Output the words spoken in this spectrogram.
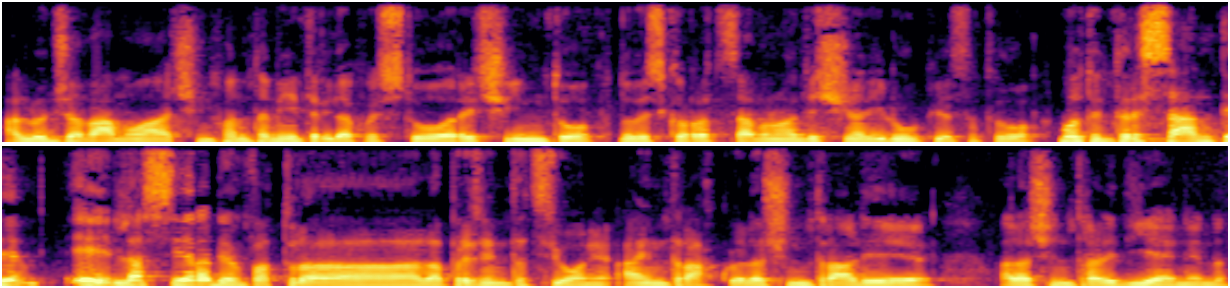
alloggiavamo a 50 metri da questo recinto dove scorrazzavano una decina di lupi, è stato molto interessante. E la sera abbiamo fatto la, la presentazione a Entracque, la centrale alla centrale di Enel.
